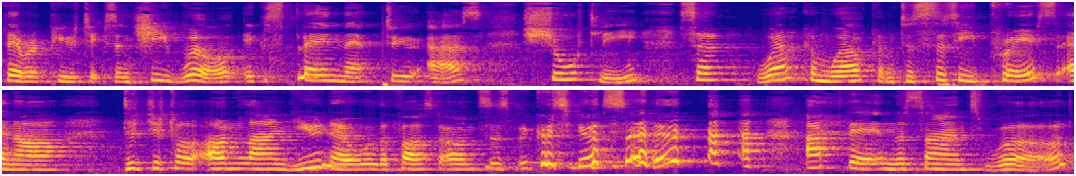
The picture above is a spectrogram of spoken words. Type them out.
Therapeutics, and she will explain that to us shortly. So, welcome, welcome to City Press and our digital online. You know all the fast answers because you're so up there in the science world.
